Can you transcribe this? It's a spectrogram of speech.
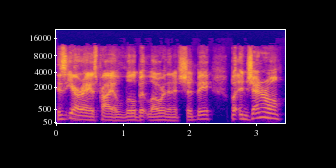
his ERA is probably a little bit lower than it should be. But in general,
